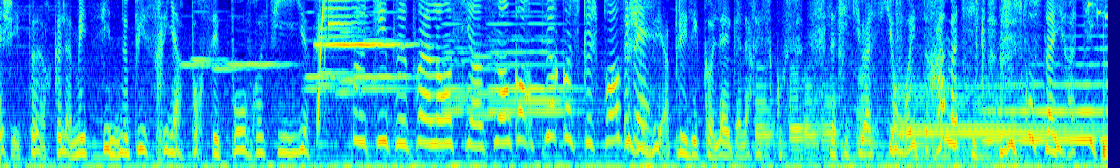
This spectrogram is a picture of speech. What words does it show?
J'ai peur que la médecine ne puisse rien pour ces pauvres filles. Petit Pépin l'ancien, c'est encore pire que ce que je pensais. Je vais appeler des collègues à la rescousse. La situation est dramatique. Jusqu'où cela ira-t-il?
